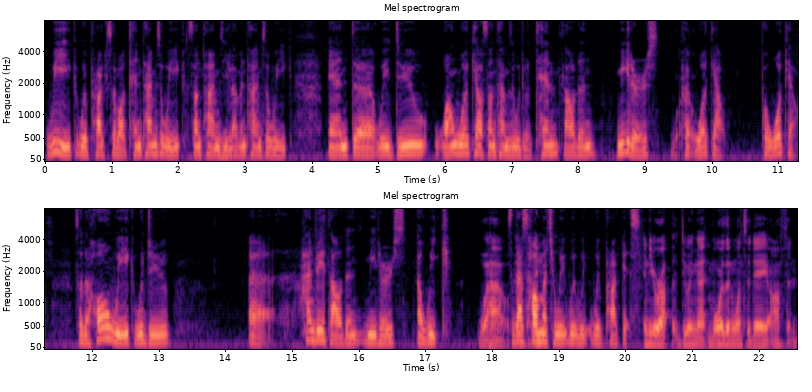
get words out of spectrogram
week we practice about 10 times a week, sometimes 11 times a week. And uh, we do one workout, sometimes we do 10,000 meters per workout, per workout. So the whole week we do uh, 100,000 meters a week. wow. So that's how much we, we, we, we practice. And you were doing that more than once a day, often.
